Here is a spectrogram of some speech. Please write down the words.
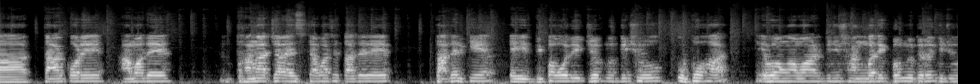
আর তারপরে আমাদের থানার যারা স্টাফ আছে, তাদের, তাদেরকে এই দীপাবলির জন্য কিছু উপহার এবং আমার কিছু সাংবাদিক বন্ধুদেরও কিছু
